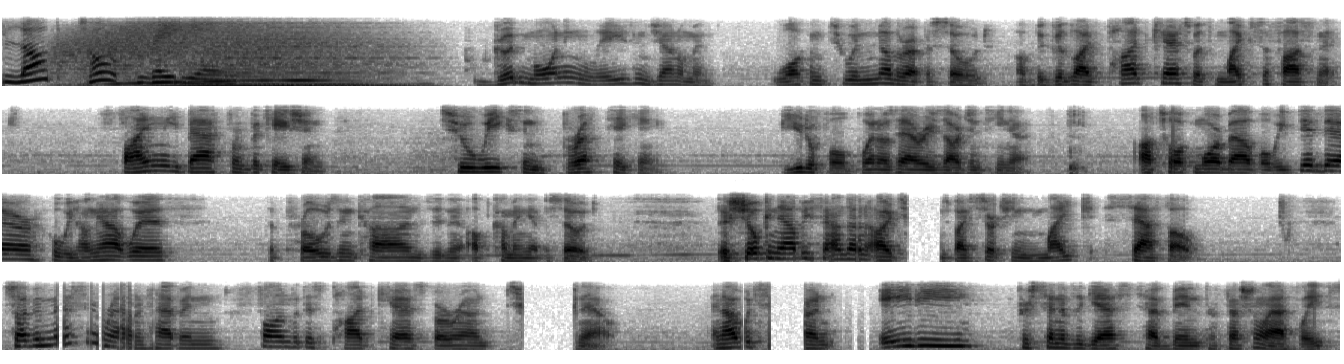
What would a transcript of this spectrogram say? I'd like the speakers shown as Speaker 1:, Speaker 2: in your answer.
Speaker 1: Blog Talk Radio.
Speaker 2: Good morning, ladies and gentlemen. Welcome to another episode of the Good Life Podcast with Mike Safosnik. Finally back from vacation. Two weeks in breathtaking, beautiful Buenos Aires, Argentina. I'll talk more about what we did there, who we hung out with, the pros and cons in an upcoming episode. The show can now be found on iTunes by searching Mike Safo. So I've been messing around and having fun with this podcast for around two now. And I would say around 80% of the guests have been professional athletes,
